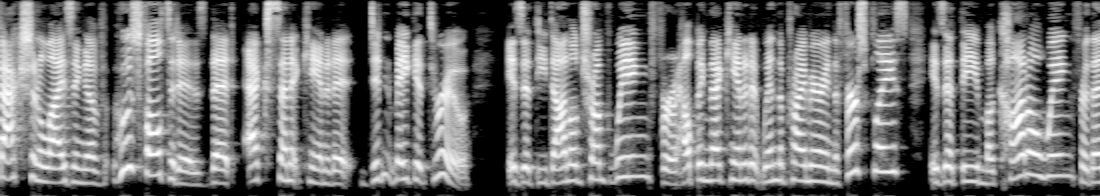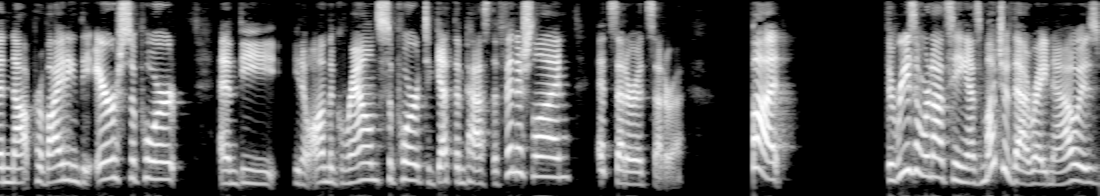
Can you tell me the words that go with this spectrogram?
factionalizing of whose fault it is that ex Senate candidate didn't make it through. Is it the Donald Trump wing for helping that candidate win the primary in the first place? Is it the McConnell wing for then not providing the air support? and the, you know, on the ground support to get them past the finish line, et cetera, et cetera. But the reason we're not seeing as much of that right now is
